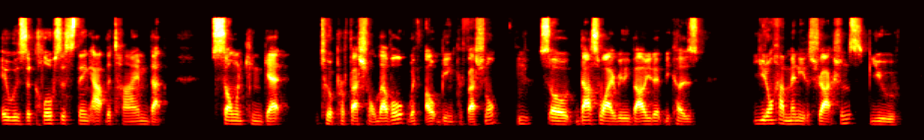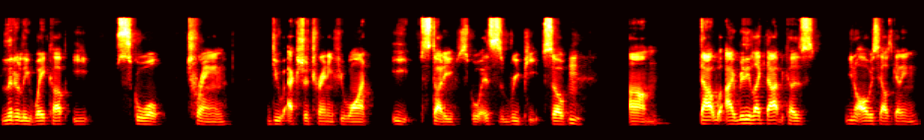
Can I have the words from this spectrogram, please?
it was the closest thing at the time that someone can get to a professional level without being professional mm. so that's why i really valued it because you don't have many distractions you literally wake up eat school train do extra training if you want eat study school it's repeat so mm. Um, that I really like that because you know obviously I was getting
